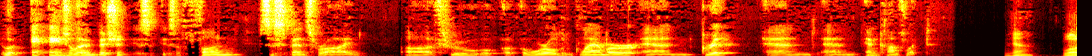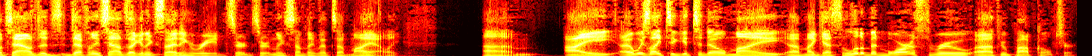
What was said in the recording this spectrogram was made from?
look, a- Angel of Ambition is is a fun suspense ride uh, through a, a world of glamour and grit and and and conflict. Yeah. Well, it sounds it definitely sounds like an exciting read. Certainly something that's up my alley. Um, I I always like to get to know my uh, my guests a little bit more through uh, through pop culture.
